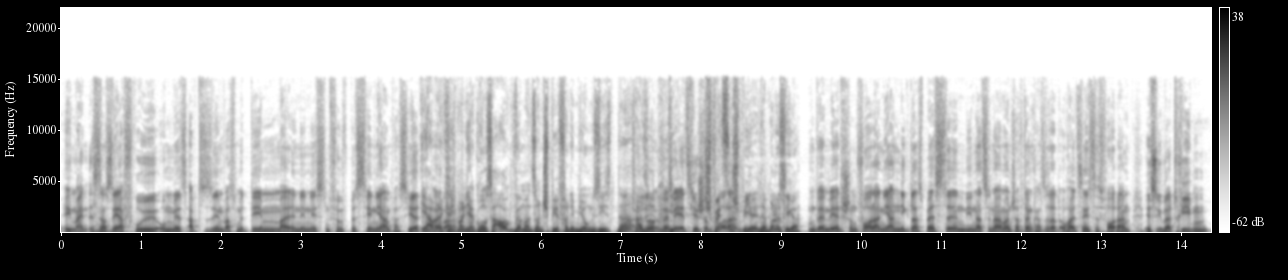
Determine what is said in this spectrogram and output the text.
Ich meine, es ist noch sehr früh, um jetzt abzusehen, was mit dem mal in den nächsten fünf bis zehn Jahren passiert. Ja, aber, aber da kriegt man ja große Augen, wenn man so ein Spiel von dem Jungen sieht. Ne? Also, und wenn wir jetzt hier schon Spitzenspiel fordern, in der Bundesliga. Und wenn wir jetzt schon fordern, Jan Niklas Beste in die Nationalmannschaft, dann kannst du das auch als nächstes fordern. Ist übertrieben,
